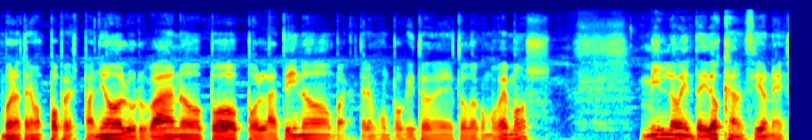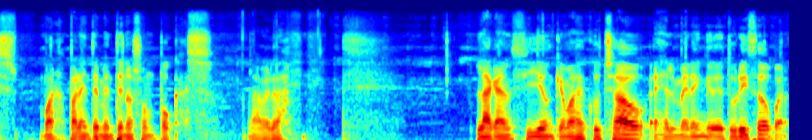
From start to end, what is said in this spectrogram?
Bueno, tenemos pop español, urbano, pop, pop latino. Bueno, tenemos un poquito de todo como vemos. 1092 canciones. Bueno, aparentemente no son pocas, la verdad. La canción que más he escuchado es el merengue de Turizo. Bueno,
